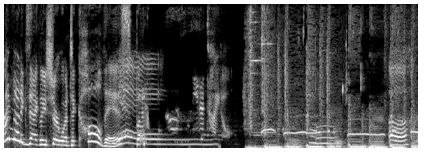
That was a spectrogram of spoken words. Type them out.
I'm not exactly sure what to call this, Yay! but need a title. Uh,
